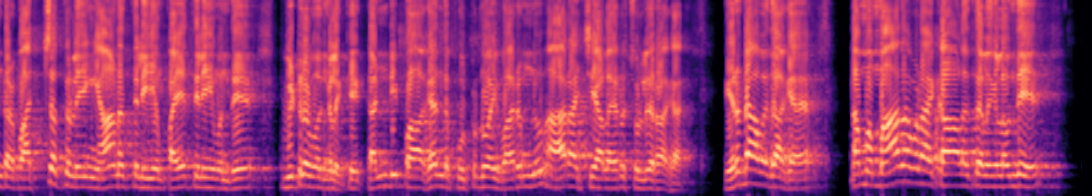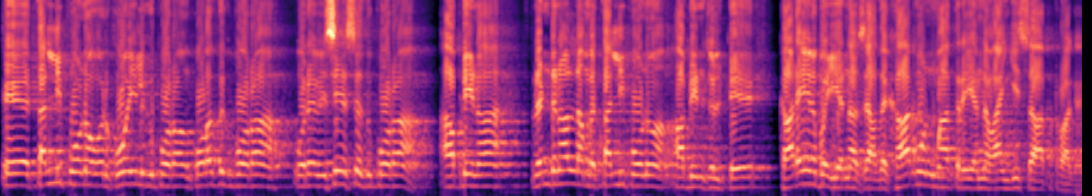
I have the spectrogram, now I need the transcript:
என்ற அச்சத்திலையும் ஞானத்திலையும் பயத்திலையும் வந்து விடுறவங்களுக்கு கண்டிப்பாக இந்த புற்றுநோய் வரும்னு ஆராய்ச்சியாளர் சொல்லுறாங்க. இரண்டாவதாக நம்ம மாதவிடாய் காலத்துல வந்து தள்ளி போனோம் ஒரு கோயிலுக்கு போகிறோம் குளத்துக்கு போகிறோம் ஒரு விசேஷத்துக்கு போகிறோம் அப்படின்னா ரெண்டு நாள் நம்ம தள்ளி போகணும் அப்படின்னு சொல்லிட்டு கடையில் போய் என்ன செ- அந்த ஹார்மோன் மாத்திரை என்ன வாங்கி சாப்பிட்றாங்க.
